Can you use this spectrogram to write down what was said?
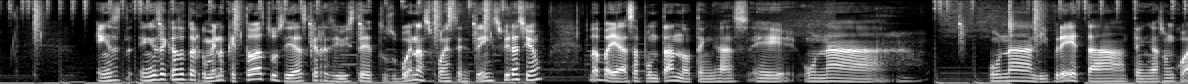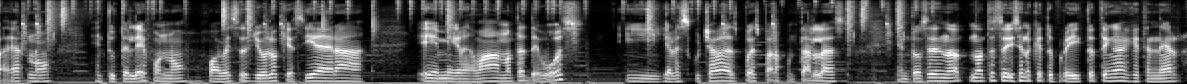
en ese, caso te recomiendo que todas tus ideas que recibiste de tus buenas fuentes de inspiración las vayas apuntando, tengas eh, una, libreta, tengas un cuaderno en tu teléfono. O a veces yo lo que hacía era eh, me grababa notas de voz y ya las escuchaba después para apuntarlas. Entonces no, te estoy diciendo que tu proyecto tenga que tener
